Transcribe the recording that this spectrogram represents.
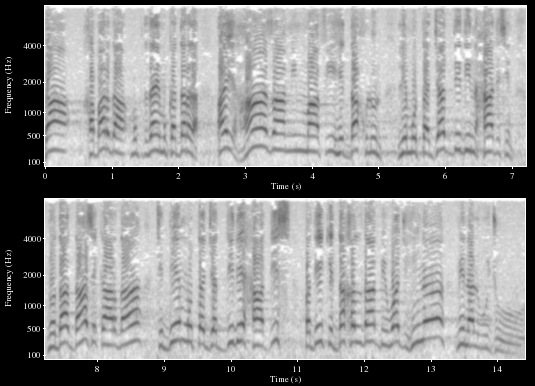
دا خبر دا مبتدا مقدر دا ای هذا مما فيه دخل لمتجدد حادث نو دا دا سے کار دا چی دے متجدد حادث په دې کې دخل دا بوجهنا من الوجوه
